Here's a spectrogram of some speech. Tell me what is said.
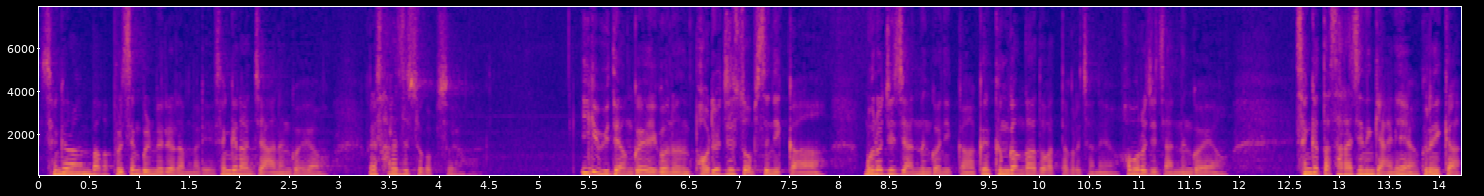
생겨난 바가 불생불멸이란 말이에요. 생겨나지 않은 거예요. 그냥 사라질 수가 없어요. 이게 위대한 거예요. 이거는 버려질 수 없으니까 무너지지 않는 거니까 그냥 금강가도 같다 그러잖아요. 허물어지지 않는 거예요. 생겼다 사라지는 게 아니에요. 그러니까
